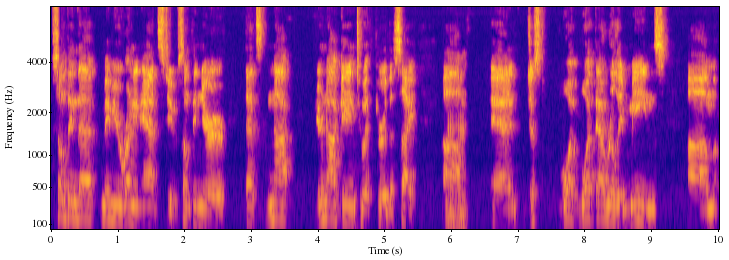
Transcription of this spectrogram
something that maybe you're running ads to, something you're that's not you're not getting to it through the site, um, mm-hmm. and just what what that really means um,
